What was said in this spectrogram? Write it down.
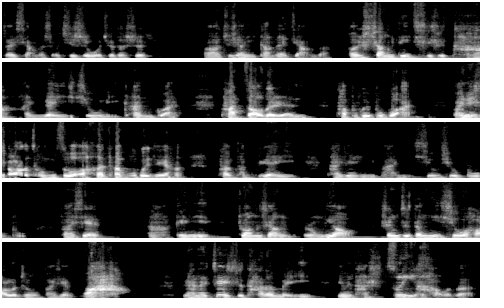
在想的时候，其实我觉得是，啊，就像你刚才讲的，好像上帝其实他很愿意修理看管，他造的人他不会不管，把你烧了重做，他不会这样，他他不愿意，他愿意把你修修补补，发现啊，给你装上荣耀，甚至等你修好了之后，发现哇，原来这是他的美意，因为他是最好的。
